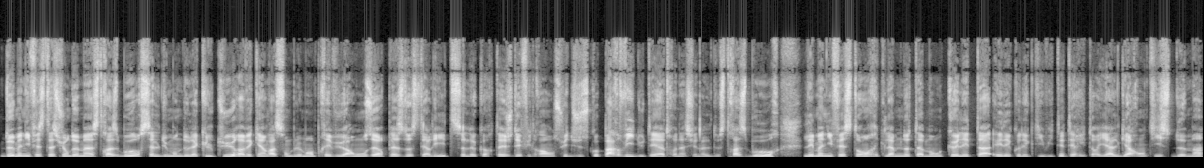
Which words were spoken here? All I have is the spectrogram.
Deux manifestations demain à Strasbourg, celle du monde de la culture avec un rassemblement prévu à 11h place d'Austerlitz. Le cortège défilera ensuite jusqu'au parvis du Théâtre national de Strasbourg. Les manifestants réclament notamment que l'État et les collectivités territoriales garantissent demain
